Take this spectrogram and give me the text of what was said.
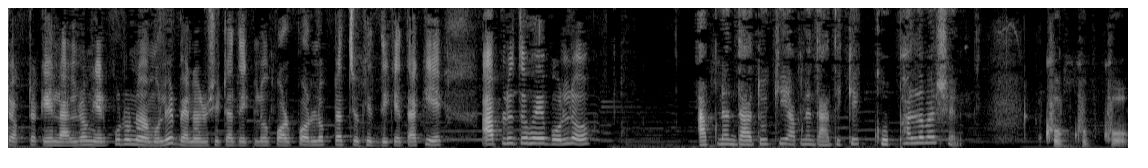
টকটকে লাল রঙের পুরনো আমলের বেনারসিটা দেখল। পরপর লোকটার চোখের দিকে তাকিয়ে আপ্লুত হয়ে বলল আপনার দাদু কি আপনার দাদিকে খুব ভালোবাসেন? খুব খুব খুব।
